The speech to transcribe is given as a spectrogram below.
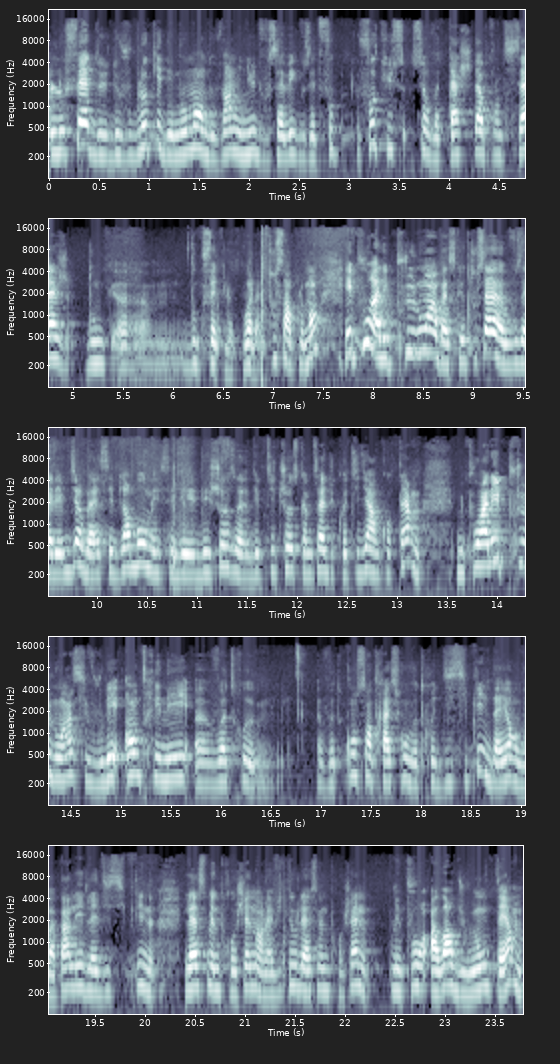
le fait de, vous bloquer des moments de 20 minutes, vous savez que vous êtes focus sur votre tâche d'apprentissage, donc, euh, donc faites-le. Voilà, tout simplement. Et pour aller plus loin, parce que tout ça, vous allez me dire, bah, c'est bien beau, mais c'est des, choses, des petites choses comme ça du quotidien à court terme. Mais pour aller plus loin, si vous voulez entraîner euh, votre votre concentration, votre discipline. D'ailleurs, on va parler de la discipline la semaine prochaine, dans la vidéo de la semaine prochaine, mais pour avoir du long terme,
